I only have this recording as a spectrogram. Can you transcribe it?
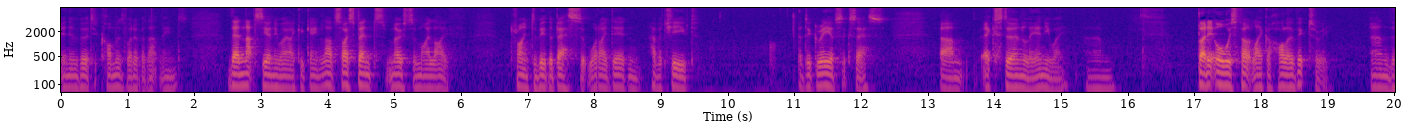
in inverted commas, whatever that means, then that's the only way I could gain love. So I spent most of my life trying to be the best at what I did and have achieved a degree of success, um, externally anyway. Um, but it always felt like a hollow victory. And the,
